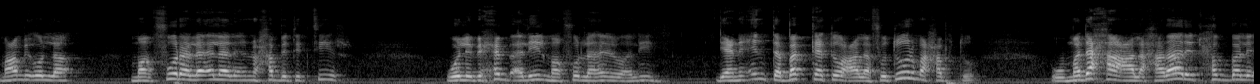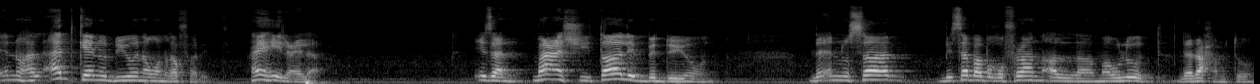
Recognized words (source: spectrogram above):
ما عم بيقول لا. مغفورة لها لأنه حبت كتير. واللي بيحب قليل مغفور له قليل. يعني أنت بكته على فتور محبته ومدحها على حرارة حبها لأنه هالقد كانوا ديونها وانغفرت. هاي هي العلاقة. إذا ما عادش يطالب بالديون لأنه صار بسبب غفران الله مولود لرحمته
